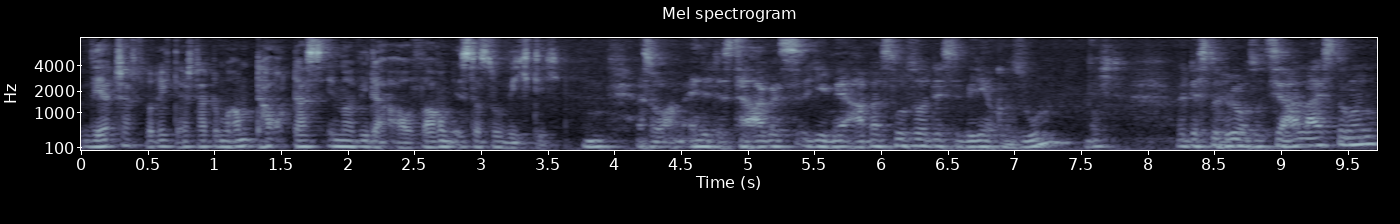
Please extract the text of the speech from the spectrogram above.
Wirtschaftsberichterstattung, warum taucht das immer wieder auf? Warum ist das so wichtig? Hm. Also am Ende des Tages, je mehr Arbeitslose, desto weniger Konsum. Nicht? desto höhere Sozialleistungen.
